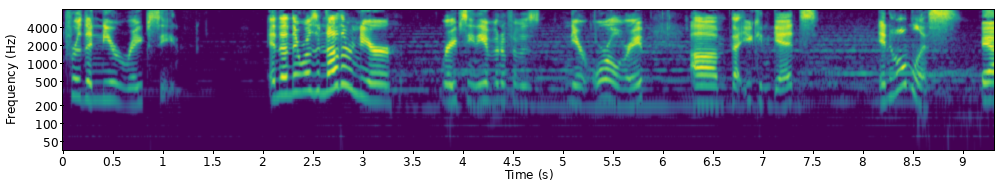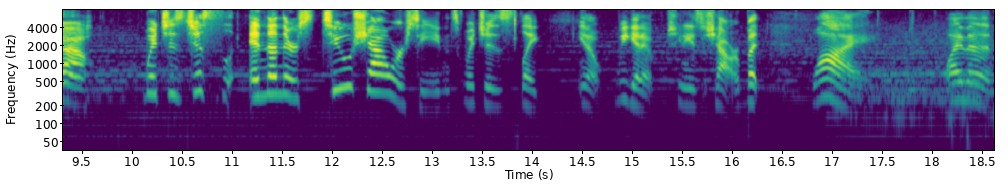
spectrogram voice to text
for the near rape scene. And then there was another near rape scene, even if it was near oral rape, um, that you can get in Homeless Yeah. which is just and then there's two shower scenes which is like you know we get it she needs a shower but why why then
